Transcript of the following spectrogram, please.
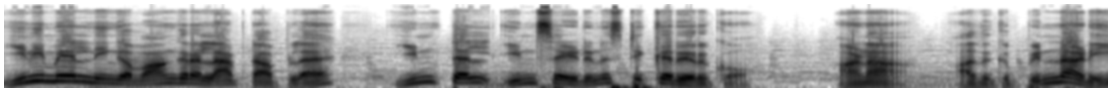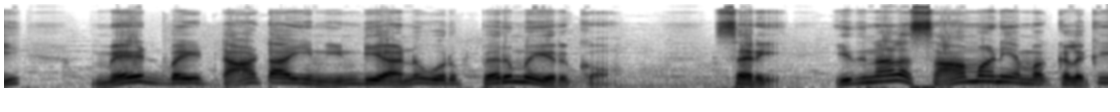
இனிமேல் நீங்கள் வாங்குற லேப்டாப்பில் இன்டெல் இன்சைடுன்னு ஸ்டிக்கர் இருக்கும். ஆனால் அதுக்கு பின்னாடி மேட் பை டாடா இன் இந்தியான்னு ஒரு பெருமை இருக்கும். சரி இதனால சாமானிய மக்களுக்கு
